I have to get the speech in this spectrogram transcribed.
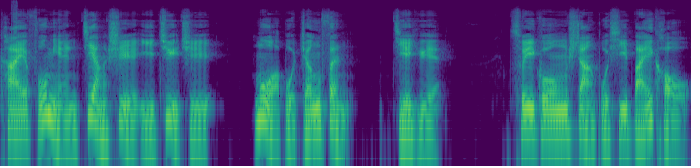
凯抚免将士以拒之，莫不争愤。皆曰：崔公尚不惜百口，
